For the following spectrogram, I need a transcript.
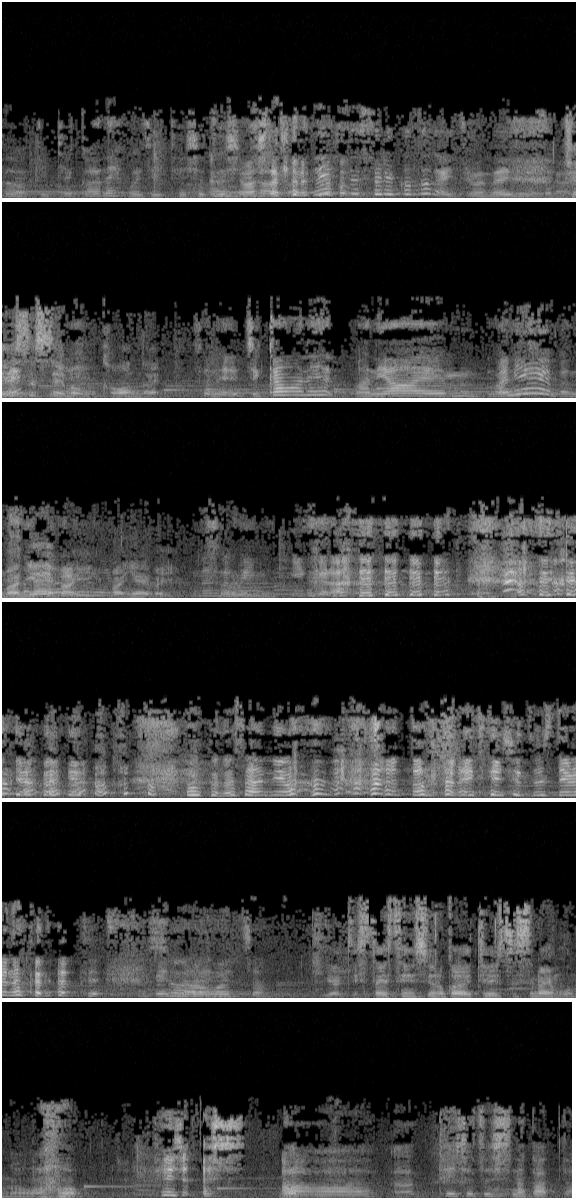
そう結局はね無事提出しましたけど、提出することが一番大事ですから提出すればもう変わんない。そうね時間はね間に合え、うん間に合えばね間に合えばいい間に合えばいい。何でもいいから。僕の3人はちゃんと課題提出してるのかなってみんな思っちゃう。いや実際先週の課題提出してないもんな。提出あしあ提出しなかった？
